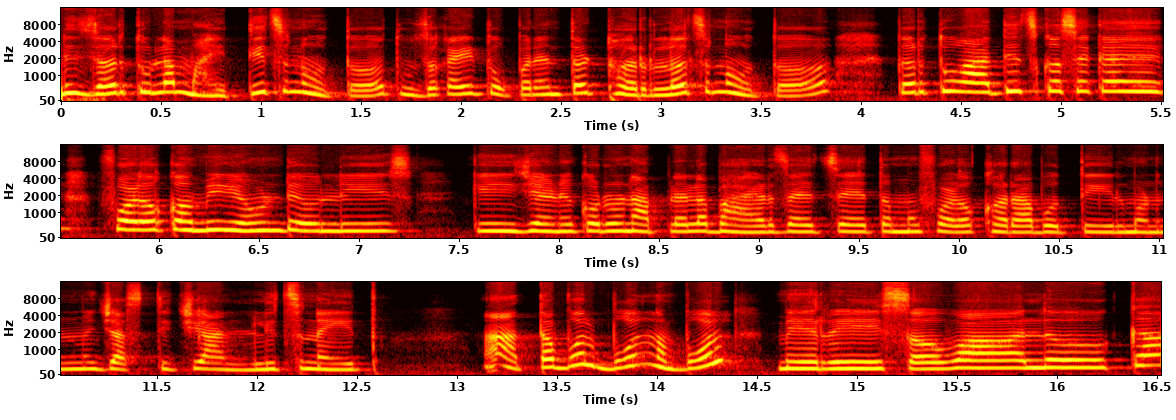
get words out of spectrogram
आणि जर तुला माहितीच नव्हतं तुझं काही तोपर्यंत ठरलंच नव्हतं तर तू आधीच कसे काय फळं कमी घेऊन ठेवलीस? की जेणेकरून आपल्याला बाहेर जायचं आहे तर मग फळं खराब होतील म्हणून मी जास्तीची आणलीच नाहीत. हां आता बोल बोल ना बोल. मेरे सवालो का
